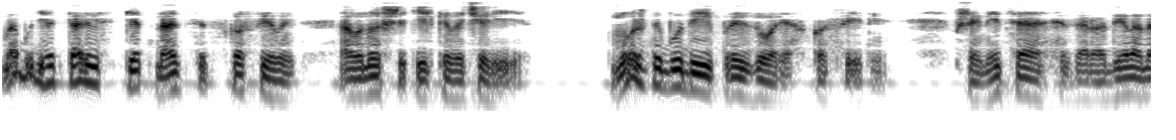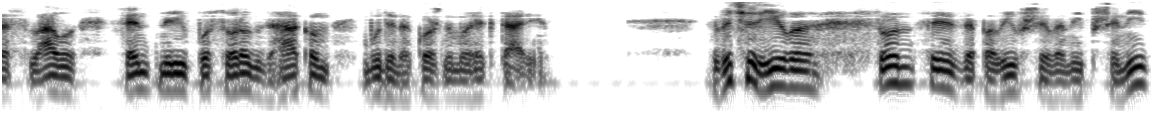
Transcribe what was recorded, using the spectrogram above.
Мабуть, гектарів з 15 скосили, а воно ще тільки вечоріє. Можна буде і при зорях косити. Пшениця зародила на славу центнерів по сорок з гаком буде на кожному гектарі. Вечоріло, сонце, запаливши вани пшениць,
